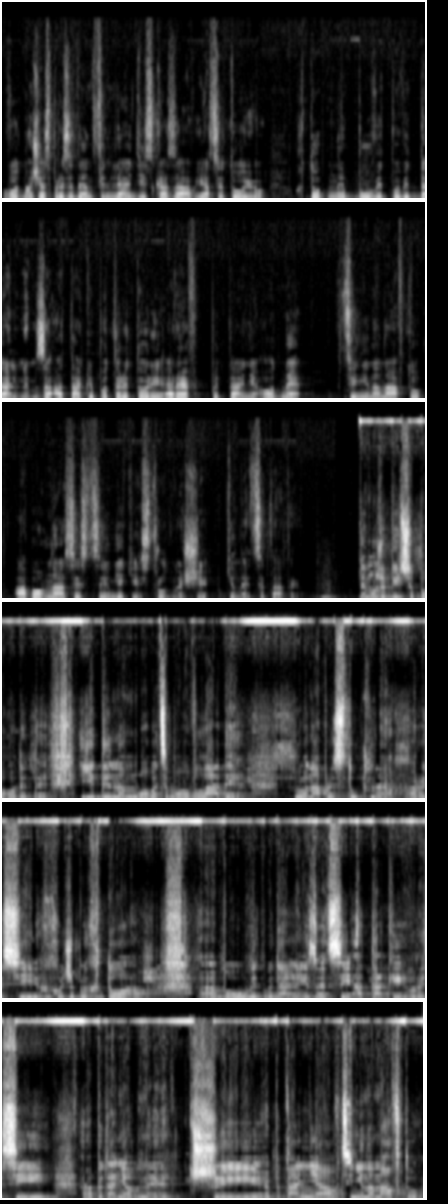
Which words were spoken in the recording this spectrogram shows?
Водночас президент Фінляндії сказав: я цитую: хто б не був відповідальним за атаки по території РФ, питання одне. В ціні на нафту або в нас із цим якісь труднощі. Кінець цитати. Не можу більше погодити. Єдина мова це мова влади. Вона приступна Росії. Хоч би хто е, був відповідальний за ці атаки в Росії. Е, Питання одне: чи питання в ціні на нафту,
